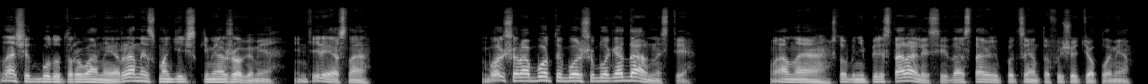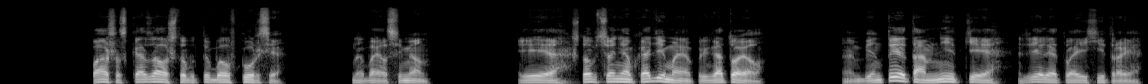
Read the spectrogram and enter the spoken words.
Значит, будут рваные раны с магическими ожогами. Интересно. Больше работы, больше благодарности. Главное, чтобы не перестарались и доставили пациентов еще теплыми. «Паша сказал, чтобы ты был в курсе», — добавил Семен. «И чтоб все необходимое приготовил. Бинты там, нитки, зелья твои хитрые.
